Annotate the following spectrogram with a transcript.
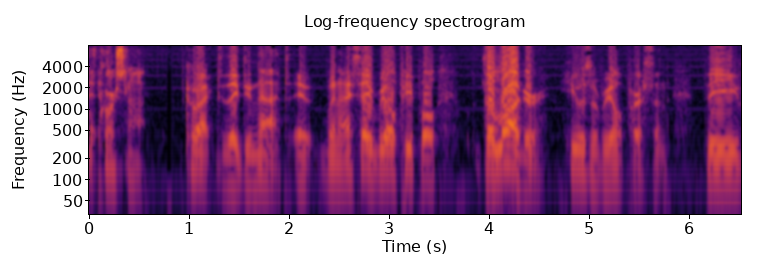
of course not. Correct. They do not. It, when I say real people, the logger, he was a real person. The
